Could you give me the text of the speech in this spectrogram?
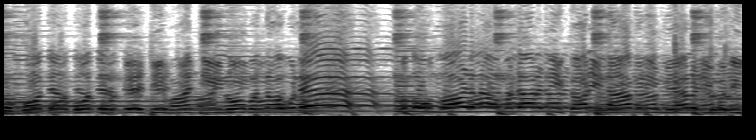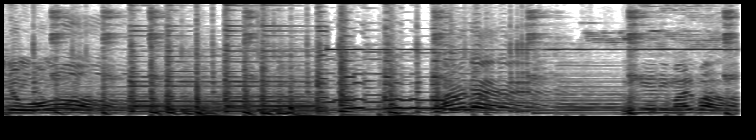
જો બોતેર બોતેર પેઢી વાંચી નો બતાવું ને, તો માળના મંડારની કાળી નાગની મેલડી મટી જવું દુનિયાની માલપા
